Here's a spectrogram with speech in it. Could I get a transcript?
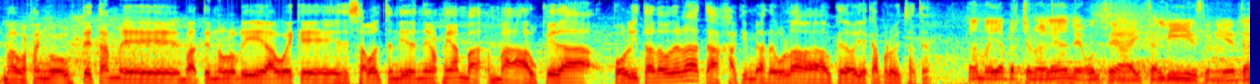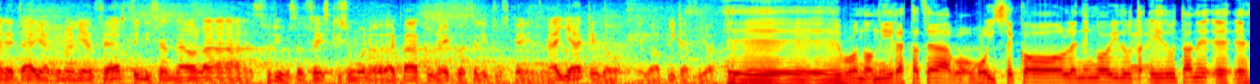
ba, horrengo urtetan, e, ba, teknologi hauek e, zabaltzen diren horrean, ba, ba, aukera polita daudela eta jakin behar dugula aukera horiek aprobetsatzen. Eta maia pertsonalean egontzea itzaldi ezberdinetan eta jardunalian zehar zein izan da hola zuri gustatzen zaizkizun bueno, aipatu nahiko zen dituzken gaiak edo edo aplikazioak. E, bueno, ni gastatzea goizeko lehenengo idutan ez, ez,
